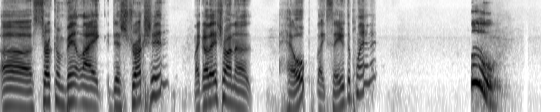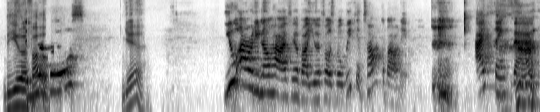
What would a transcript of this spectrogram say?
uh circumvent like destruction? Like are they trying to help like save the planet? Who? The The UFO. UFOs? Yeah. You already know how I feel about UFOs, but we can talk about it. I think that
